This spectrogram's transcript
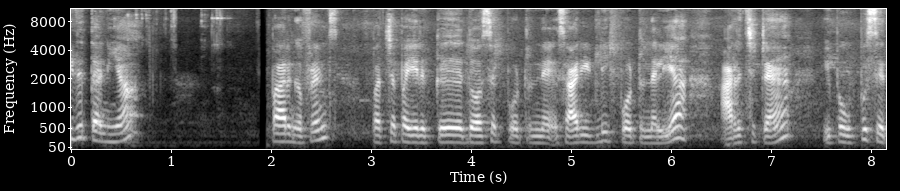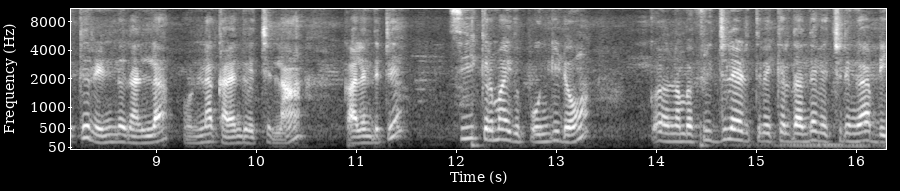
இது தனியாக பாருங்கள் ஃப்ரெண்ட்ஸ் பச்சை பயிருக்கு தோசைக்கு போட்டிருந்தேன் சாரி இட்லிக்கு போட்டிருந்தேன் இல்லையா? அரைச்சிட்டேன். இப்போ உப்பு சேர்த்து ரெண்டு நல்லா ஒன்றா கலந்து வச்சிடலாம். கலந்துட்டு சீக்கிரமாக இது பொங்கிடும். நம்ம ஃப்ரிட்ஜில் எடுத்து வைக்கிறதா இருந்தால் வச்சுடுங்க. அப்படி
